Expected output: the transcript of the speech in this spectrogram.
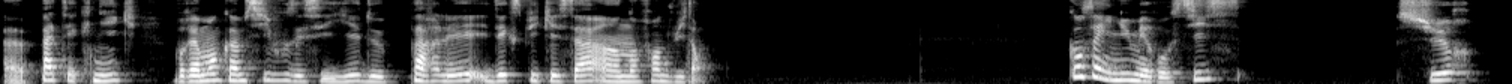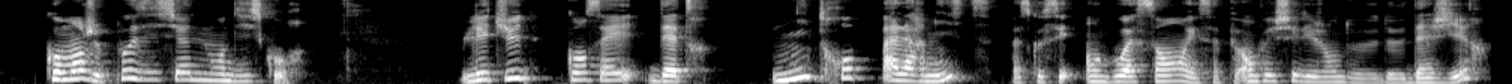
pas techniques, vraiment comme si vous essayiez de parler et d'expliquer ça à un enfant de 8 ans. Conseil numéro 6 sur comment je positionne mon discours. L'étude conseille d'être ni trop alarmiste, parce que c'est angoissant et ça peut empêcher les gens d'agir, de, d'agir,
